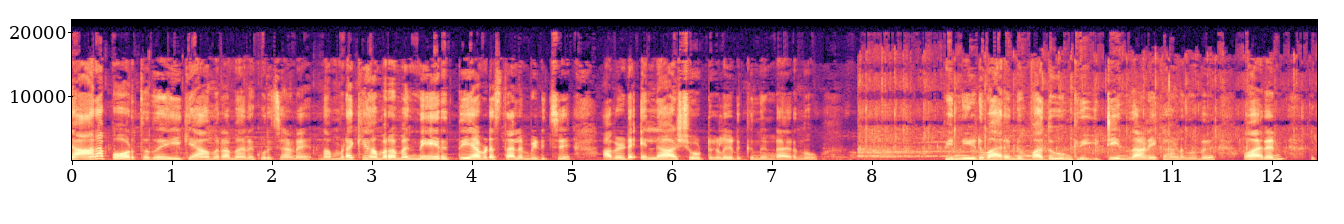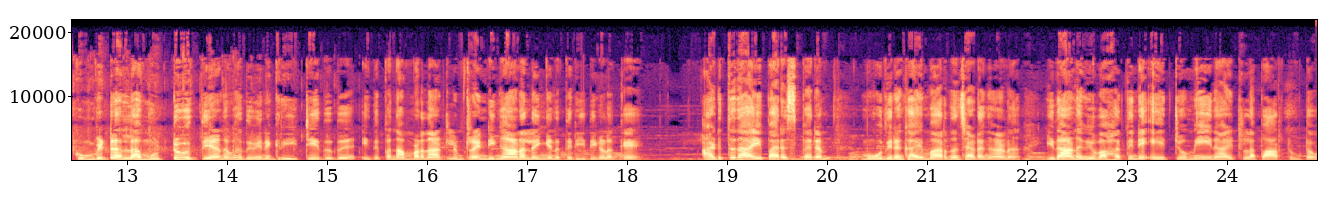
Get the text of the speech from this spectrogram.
ഞാനപ്പോൾ ഓർത്തത് ഈ ക്യാമറമാനെ കുറിച്ചാണ്. നമ്മുടെ ക്യാമറമാൻ നേരത്തെ അവിടെ സ്ഥലം പിടിച്ച് അവരുടെ എല്ലാ ഷോട്ടുകളും എടുക്കുന്നുണ്ടായിരുന്നു. പിന്നീട് വരനും വധുവും ഗ്രീറ്റ് ചെയ്യുന്നതാണ് ഈ കാണുന്നത്. വരൻ കുമ്പിട്ടല്ല മുട്ടുകുത്തിയാണ് വധുവിനെ ഗ്രീറ്റ് ചെയ്തത്. ഇതിപ്പോൾ നമ്മുടെ നാട്ടിലും ട്രെൻഡിങ് ആണല്ലോ ഇങ്ങനത്തെ രീതികളൊക്കെ. അടുത്തതായി പരസ്പരം മോതിരം കൈമാറുന്ന ചടങ്ങാണ്. ഇതാണ് വിവാഹത്തിന്റെ ഏറ്റവും മെയിൻ ആയിട്ടുള്ള പാർട്ടും കേട്ടോ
